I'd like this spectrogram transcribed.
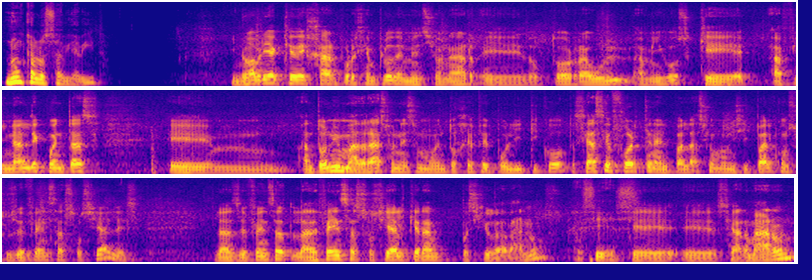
nunca los había habido. Y no habría que dejar, por ejemplo, de mencionar, eh, doctor Raúl, amigos, que a final de cuentas, eh, Antonio Madrazo, en ese momento jefe político, se hace fuerte en el Palacio Municipal con sus defensas sociales. Las defensas, la defensa social que eran pues ciudadanos, que eh, se armaron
